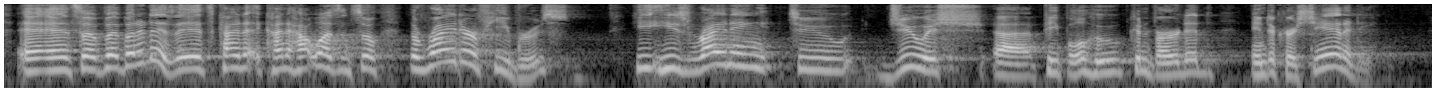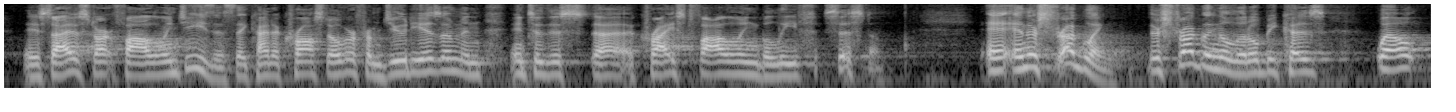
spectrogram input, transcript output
And so, but, but it is, it's kind of kind of how it was. And so the writer of Hebrews, he, he's writing to Jewish uh, people who converted into Christianity. They decided to start following Jesus. They kind of crossed over from Judaism and into this uh, Christ following belief system. And, and they're struggling they're struggling a little because, well,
